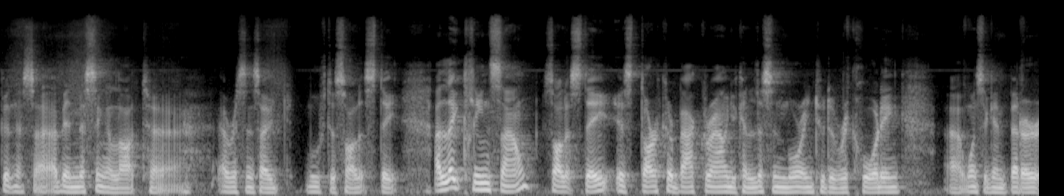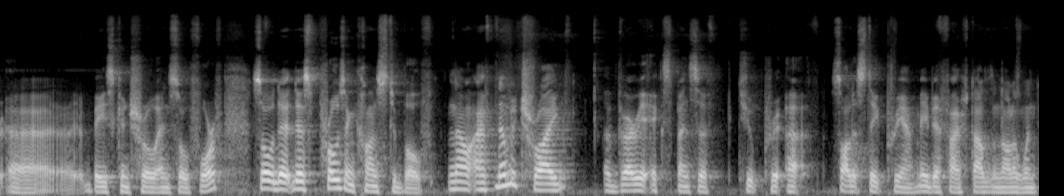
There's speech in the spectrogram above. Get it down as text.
goodness, I, have been missing a lot uh, ever since I moved to solid state. I like clean sound, solid state. It's darker background. You can listen more into the recording. Uh, once again, better uh, bass control and so forth. So there, there's pros and cons to both. Now, I've never tried a very expensive tube uh, solid state preamp, maybe a $5,000 one.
